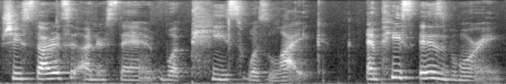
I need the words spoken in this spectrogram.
she started to understand what peace was like. And peace is boring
